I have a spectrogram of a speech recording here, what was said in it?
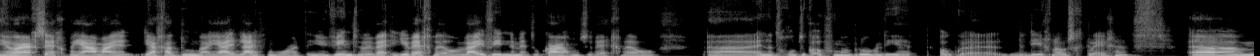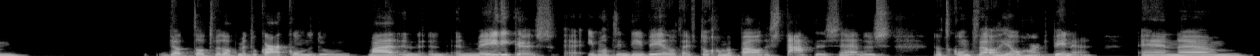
Heel erg zegt van ja, maar jij gaat doen waar jij blij van wordt. En je vindt je weg wel. En wij vinden met elkaar onze weg wel. Uh, en dat gold natuurlijk ook voor mijn broer, want die heeft ook uh, de diagnose gekregen. Um, dat, dat we dat met elkaar konden doen. Maar een, een, een medicus, eh, iemand in die wereld, heeft toch een bepaalde status. Hè? Dus dat komt wel heel hard binnen. En um,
